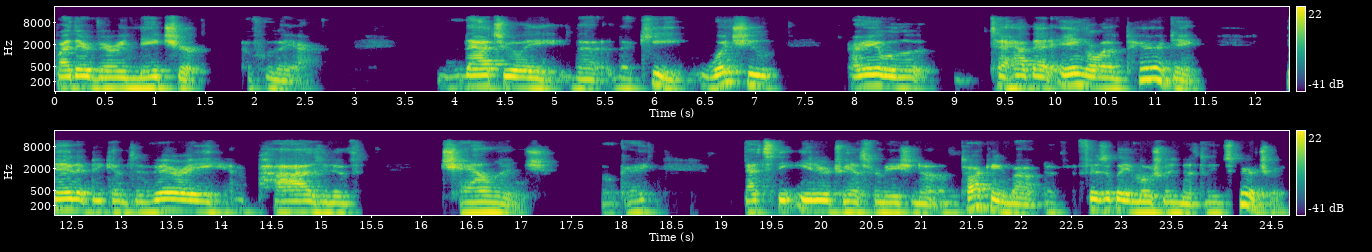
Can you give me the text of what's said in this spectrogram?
by their very nature of who they are that's really the the key. Once you are able to, to have that angle on parenting, then it becomes a very positive challenge. Okay. That's the inner transformation I'm talking about physically, emotionally, mentally, and spiritually.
